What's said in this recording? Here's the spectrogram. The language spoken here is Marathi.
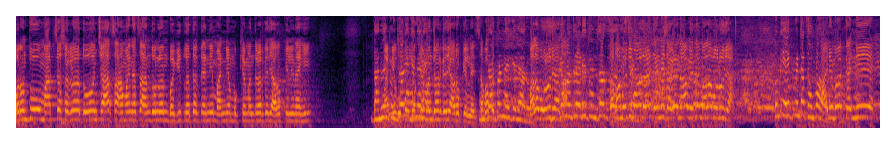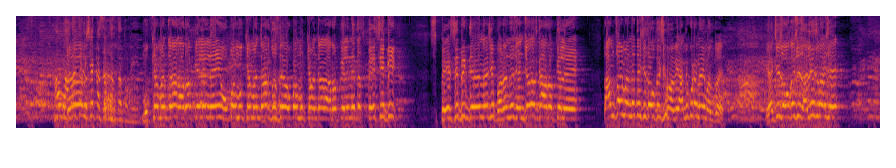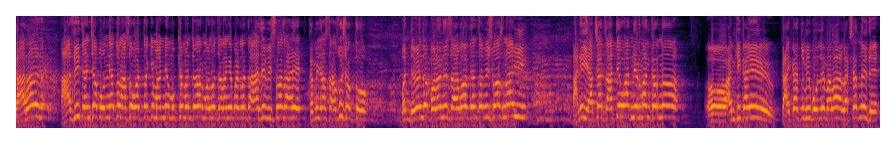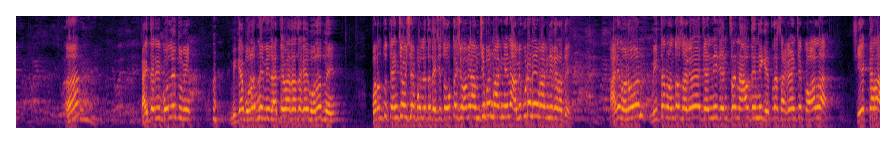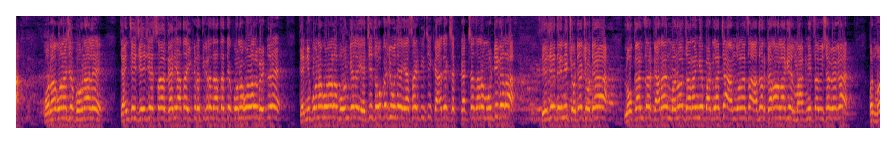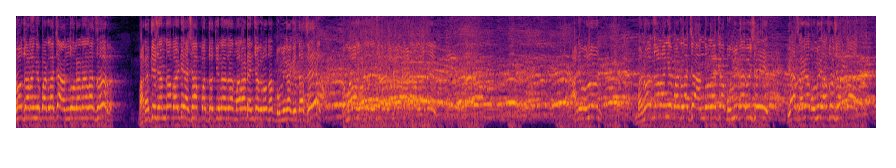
परंतु मागचं सगळं दोन चार सहा महिन्याचं आंदोलन बघितलं तर त्यांनी मान्य मुख्यमंत्र्यावर कधी आरोप केले नाही. मान्य. उपमुख्यमंत्र्यावर कधी आरोप केले नाही. तुमच्यावर पण नाही केले आरोप. मला बोलू द्या सभापती महोदय त्यांनी सगळे नाव घेतलं मला बोलू द्या. तुम्ही एक मिनिटात संपवा आणि मग त्यांनी वादाचा सर- विषय कसा करता तुम्ही? मुख्यमंत्र्यावर आरोप केलेले नाही उपमुख्यमंत्र्यावर दुसऱ्या उपमुख्यमंत्र्यावर आरोप केले नाही तर स्पेसिफिक स्पेसिफिक देवेंद्रजी फडणवीस यांच्यावरच का आरोप केले? तर आमचंही म्हणणं त्याची चौकशी व्हावी. आम्ही कुठं नाही म्हणतोय. याची चौकशी झालीच पाहिजे. कारण आजही त्यांच्या बोलण्यातून असं वाटतं की मान्य मुख्यमंत्र्यावर मनोज जरांगे पाटलांचा आजही विश्वास आहे. कमी जास्त असू शकतो. पण देवेंद्र फडणवीस साहेबांवर त्यांचा विश्वास नाही. आणि याच्यात जातीयवाद निर्माण करणं आणखी काही काय काय तुम्ही बोलले मला लक्षात नाही ते. काहीतरी बोलले तुम्ही. मी काय बोलत नाही मी जातीयवादाचं काही बोलत नाही. परंतु त्यांच्याविषयी बोलले तर त्याची चौकशी व्हावी. आमची पण मागणी ना. आम्ही कुठे नाही मागणी करत आहे? आणि म्हणून मी तर म्हणतो सगळे ज्यांनी ज्यांचं नाव त्यांनी घेतलं सगळ्यांचे कॉल चेक करा. कोणाकोणाचे फोन आले? त्यांचे जे जे सहकारी आता इकडे तिकडे जातात ते कोणाकोणाला भेटले? त्यांनी कोणाकोणाला फोन केले? याची चौकशी होते एसआयटीची कार्य कक्षा जरा मोठी करा. ते जे त्यांनी छोट्या छोट्या लोकांचं कारण मनोज जारांगे पाटलाच्या आंदोलनाचा आदर करावा लागेल. मागणीचा विषय वेगळा पण मनोज जारांगे पाटलाच्या आंदोलनाला जर भारतीय जनता पार्टी अशा पद्धतीनं जर मराठ्यांच्या विरोधात भूमिका घेत असेल तर मला त्याची लागेल आणि म्हणून मनोज जारांगे पाटलाच्या आंदोलनाच्या भूमिकाविषयी या सगळ्या भूमिका असू शकतात.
